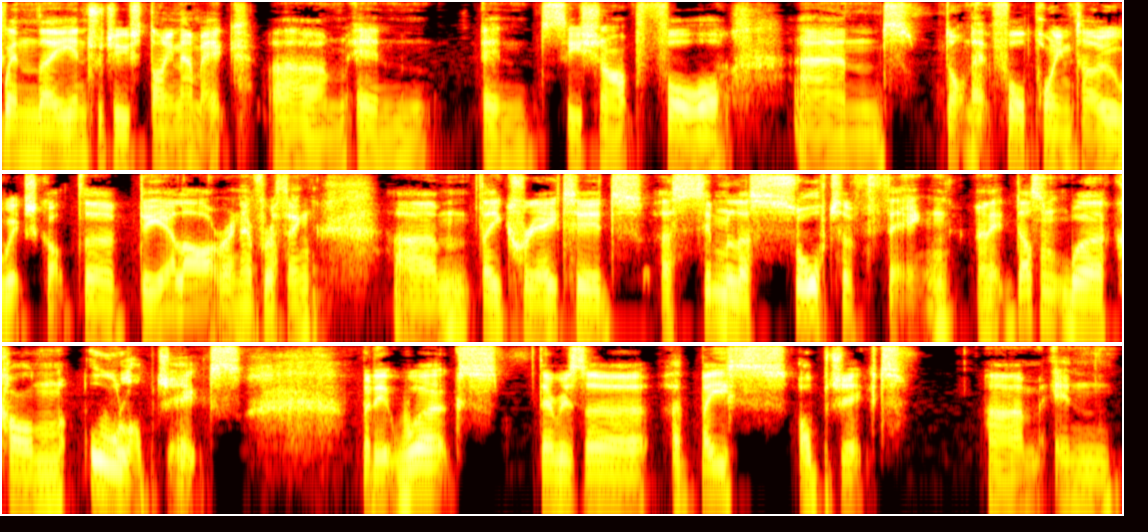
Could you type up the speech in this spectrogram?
when they introduced dynamic um, in in C Sharp 4 and .NET 4.0, which got the DLR and everything, um, they created a similar sort of thing, and it doesn't work on all objects, but it works. There is a, a base object um, in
